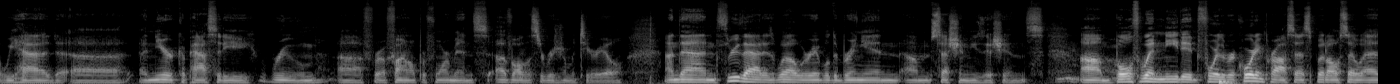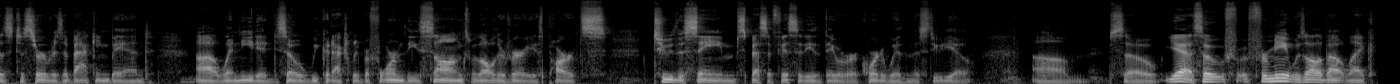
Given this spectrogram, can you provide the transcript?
We had uh, a near capacity room uh, for a final performance of all this original material. And then through that as well, we are able to bring in um, session musicians, um, both when needed for the recording process, but also as to serve as a backing band uh, when needed. So we could actually perform these songs with all their various parts to the same specificity that they were recorded with in the studio. Um, so yeah, so f- for me, it was all about like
